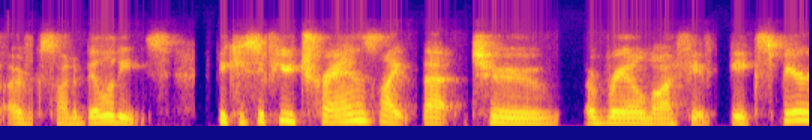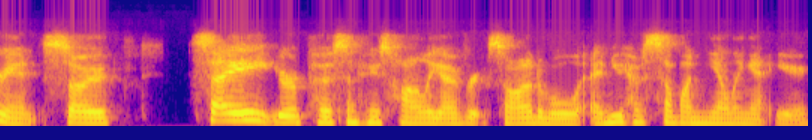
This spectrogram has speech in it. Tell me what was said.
overexcitabilities. Because if you translate that to a real life experience so say you're a person who's highly overexcitable and you have someone yelling at you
